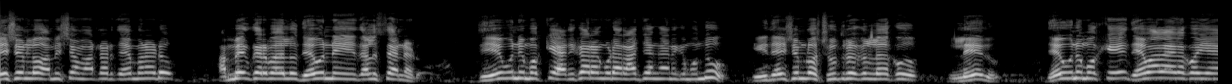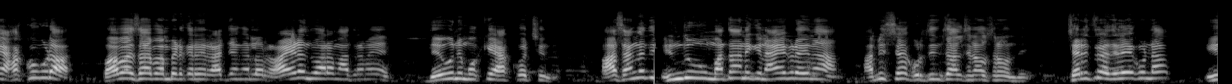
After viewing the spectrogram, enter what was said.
దేశంలో అమిత్ షా మాట్లాడితే ఏమన్నాడు? అంబేద్కర్ బదులు దేవుణ్ణి తలుస్తే అన్నాడు. దేవుని మొక్కే అధికారం కూడా రాజ్యాంగానికి ముందు ఈ దేశంలో శూద్రులకు లేదు. దేవుని మొక్కే దేవాలయాలకు అయ్యే హక్కు కూడా బాబాసాహెబ్ అంబేద్కర్ రాజ్యాంగంలో రాయడం ద్వారా మాత్రమే దేవుని మొక్కే హక్కు వచ్చింది. ఆ సంగతి హిందూ మతానికి నాయకుడైన అమిత్ షా గుర్తించాల్సిన అవసరం ఉంది. చరిత్ర తెలియకుండా ఈ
